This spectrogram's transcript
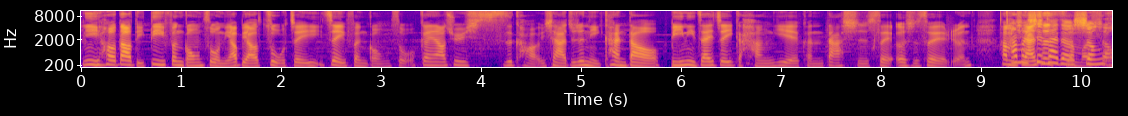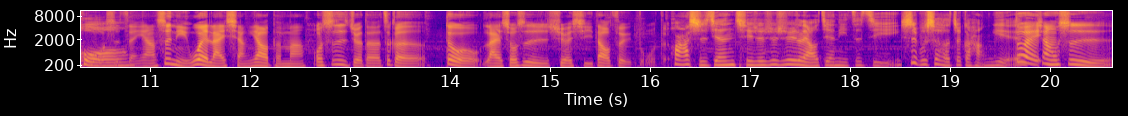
你以后到底第一份工作你要不要做这一这一份工作？更要去思考一下，就是你看到比你在这一个行。行业可能大十岁、二十岁的人，他们现在的生活是怎样？是你未来想要的吗？我是觉得这个对我来说是学习到最多的。花时间其实是去了解你自己适不适合这个行业。对，像是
